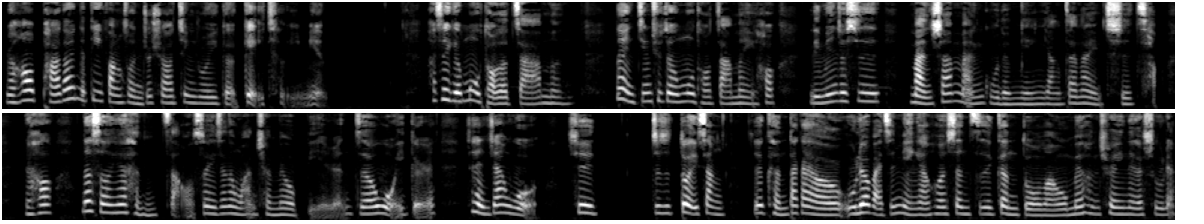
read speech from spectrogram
然后爬到一个地方的时候，你就需要进入一个 gate 里面，它是一个木头的闸门。那你进去这个木头闸门以后，里面就是满山满谷的绵羊在那里吃草。然后那时候因为很早，所以真的完全没有别人，只有我一个人，就很像我去就是对上。就可能大概有五六百只绵羊，或者甚至更多嘛，我没有很确定那个数量。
